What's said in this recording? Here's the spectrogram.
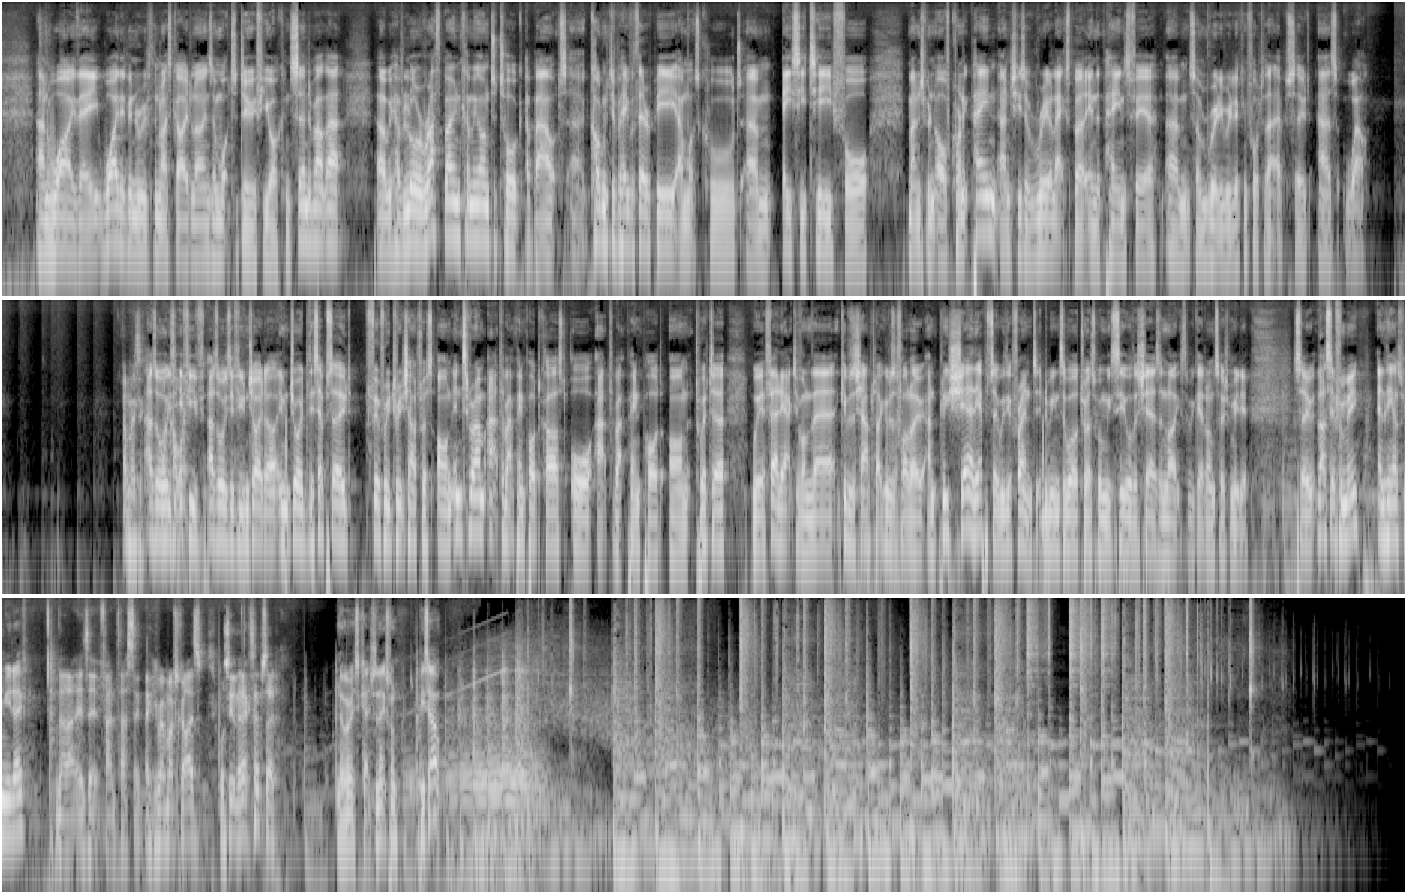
and why they why they've been removed from the NICE guidelines and what to do if you are concerned about that. Uh, we have Laura Rathbone coming on to talk about uh, cognitive behavioral therapy and what's called um, ACT for management of chronic pain, and she's a real expert in the pain sphere. Um, so I'm really really looking forward to that episode as well. Amazing. As always, if you've as always if you enjoyed our, enjoyed this episode, feel free to reach out to us on Instagram at the Back Pain Podcast or at the Back Pain Pod on Twitter. We're fairly active on there. Give us a shout out, give us a follow, and please share the episode with your friends. It means the world to us when we see all the shares and likes that we get on social media. So that's it from me. Anything else from you, Dave? No, that is it. Fantastic. Thank you very much, guys. We'll see you in the next episode. No worries. Catch you the next one. Peace out.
